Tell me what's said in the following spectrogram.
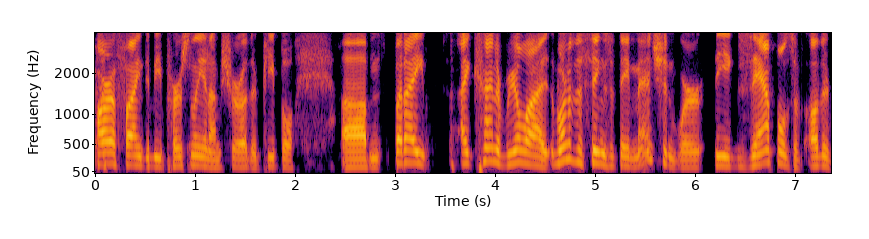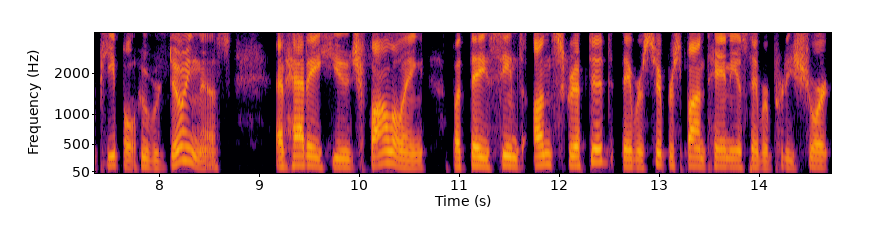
horrifying to me personally, and I'm sure other people. Um, but I I kind of realized one of the things that they mentioned were the examples of other people who were doing this and had a huge following but they seemed unscripted. They were super spontaneous. They were pretty short,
